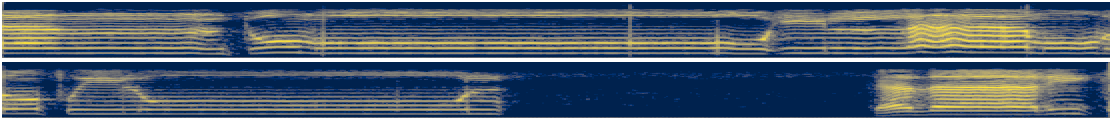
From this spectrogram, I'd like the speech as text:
أنتم إلا مبطلون كذلك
